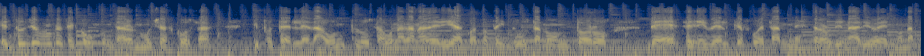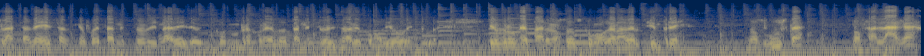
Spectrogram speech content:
Entonces yo creo que se conjuntaron muchas cosas y pues te, le da un plus a una ganadería cuando te indultan un toro de ese nivel que fue tan extraordinario en una plaza de esas que fue tan extraordinario y con un rejoneador tan extraordinario como Diego Ventura. Yo creo que para nosotros como ganaderos siempre nos gusta, nos halaga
